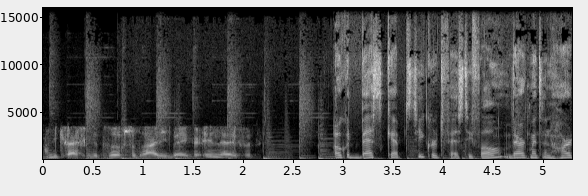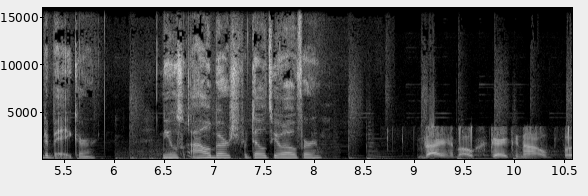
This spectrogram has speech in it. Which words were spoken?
En die krijg je weer terug zodra je die beker inlevert. Ook het Best Kept Secret Festival werkt met een harde beker. Niels Aalbers vertelt hierover. Wij hebben ook gekeken naar op eh,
